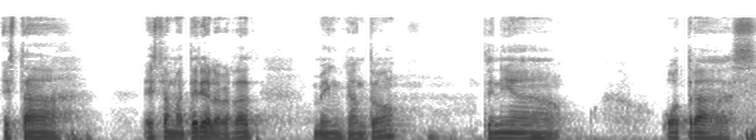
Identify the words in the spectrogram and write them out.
está esta materia, la verdad, me encantó. Tenía otras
